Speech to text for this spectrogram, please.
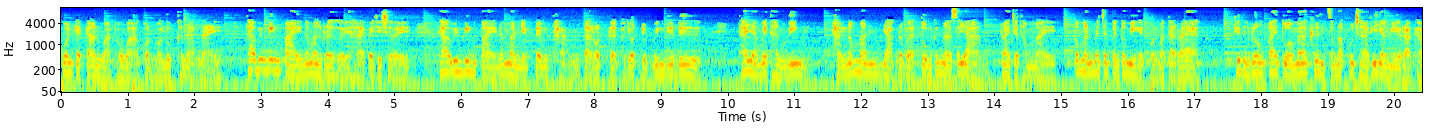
ควรแก่การหวาดผวาขนหัวลุกขนาดไหน ถ้าวิ่งวิ่งไปน้ำมันระเหยหายไปเฉยๆ ถ้าวิ่งวิ่งไปน้ำมันยังเต็มถังแต่รถเกิดพยศหยุดวิ่งดื้อๆ ถ้ายังไม่ทันวิ่ง ถังน้ำมันอยากระเบิดตูมขึ้นมาซะอย่าง ใครจะทำไม ก็มันไม่จำเป็นต้องมีเหตุผลมาแต่แรก คิดถึงเรื่องใกล้ตัวมากขึ้นสำหรับผู้ชายที่ยังมีราคะ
